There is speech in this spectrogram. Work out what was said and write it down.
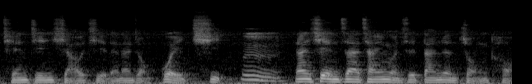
千金小姐的那种贵气，嗯，但现在蔡英文是担任总统，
